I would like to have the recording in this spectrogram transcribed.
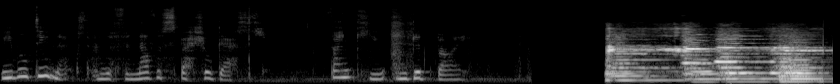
we will do next and with another special guest. Thank you and goodbye. Thank you.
